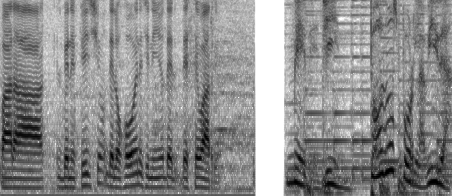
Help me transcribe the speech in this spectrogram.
para el beneficio de los jóvenes y niños de, de este barrio. Medellín, todos por la vida.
